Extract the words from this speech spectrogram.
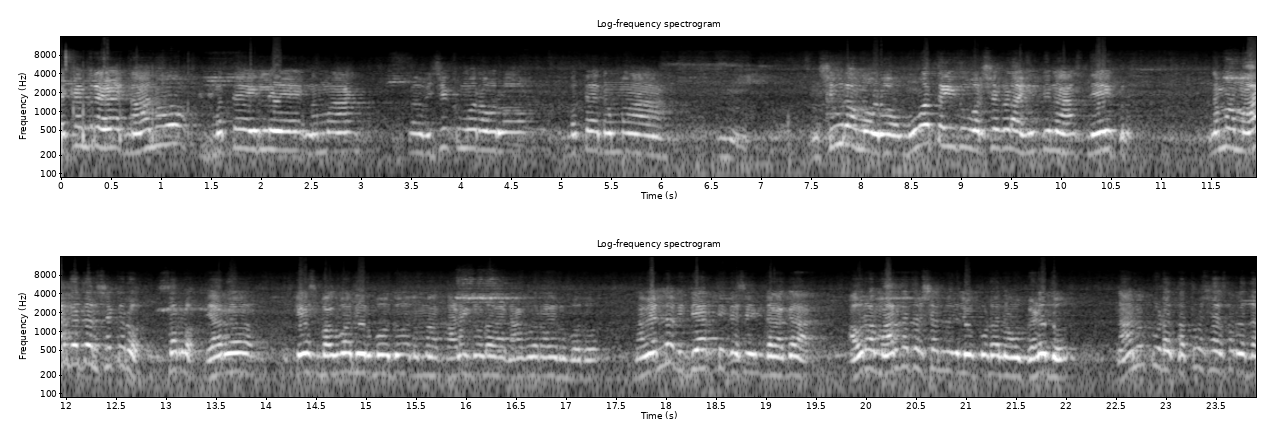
ಯಾಕಂದರೆ ನಾನು ಮತ್ತು ಇಲ್ಲಿ ನಮ್ಮ ವಿಜಯಕುಮಾರ್ ಅವರು ಮತ್ತು ನಮ್ಮ ಶಿವರಾಮ್ ಅವರು ಮೂವತ್ತೈದು ವರ್ಷಗಳ ಹಿಂದಿನ ಸ್ನೇಹಿತರು. ನಮ್ಮ ಮಾರ್ಗದರ್ಶಕರು, ಸರ್ ಯಾರು, ಕೆ ಎಸ್ ಭಗವಾನ್ ಇರ್ಬೋದು, ನಮ್ಮ ಕಾಳೇಗೌಡ ನಾಗವರ ಇರ್ಬೋದು, ನಾವೆಲ್ಲ ವಿದ್ಯಾರ್ಥಿ ದಶೆಯಿದ್ದಾಗ ಅವರ ಮಾರ್ಗದರ್ಶನದಲ್ಲಿ ಕೂಡ ನಾವು ಬೆಳೆದು ನಾನು ಕೂಡ ತತ್ವಶಾಸ್ತ್ರದ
